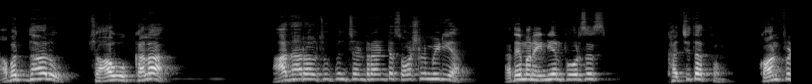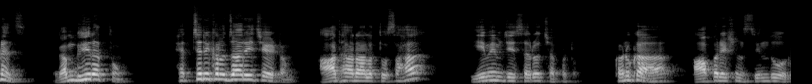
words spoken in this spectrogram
అబద్ధాలు చావు కళ ఆధారాలు చూపించండి అంటే సోషల్ మీడియా అదే మన ఇండియన్ ఫోర్సెస్ ఖచ్చితత్వం కాన్ఫిడెన్స్ గంభీరత్వం హెచ్చరికలు జారీ చేయటం. ఆధారాలతో సహా ఏమేం చేశారో చెప్పటం. కనుక ఆపరేషన్ సింధూర్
